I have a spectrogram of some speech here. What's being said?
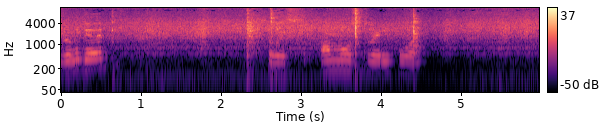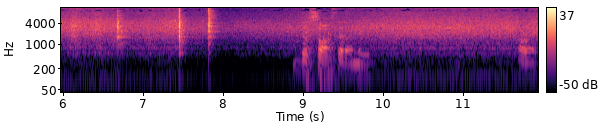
really good. So it's almost ready for the sauce that I made. Alright,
